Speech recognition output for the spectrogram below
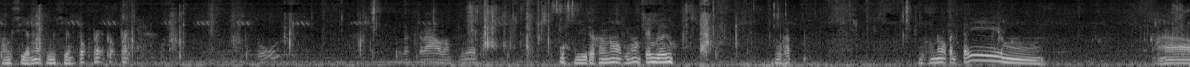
ฟังเสียงนะมีเสียงเปราะแปะเปราะแปะโอ้ยตะกราวหรอเนี่ยโอ้มีแต่ข้างนอกพี่น้องเต็มเลยดูดูครับอยู่ข้างนอกกันเต็ม อ้าว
